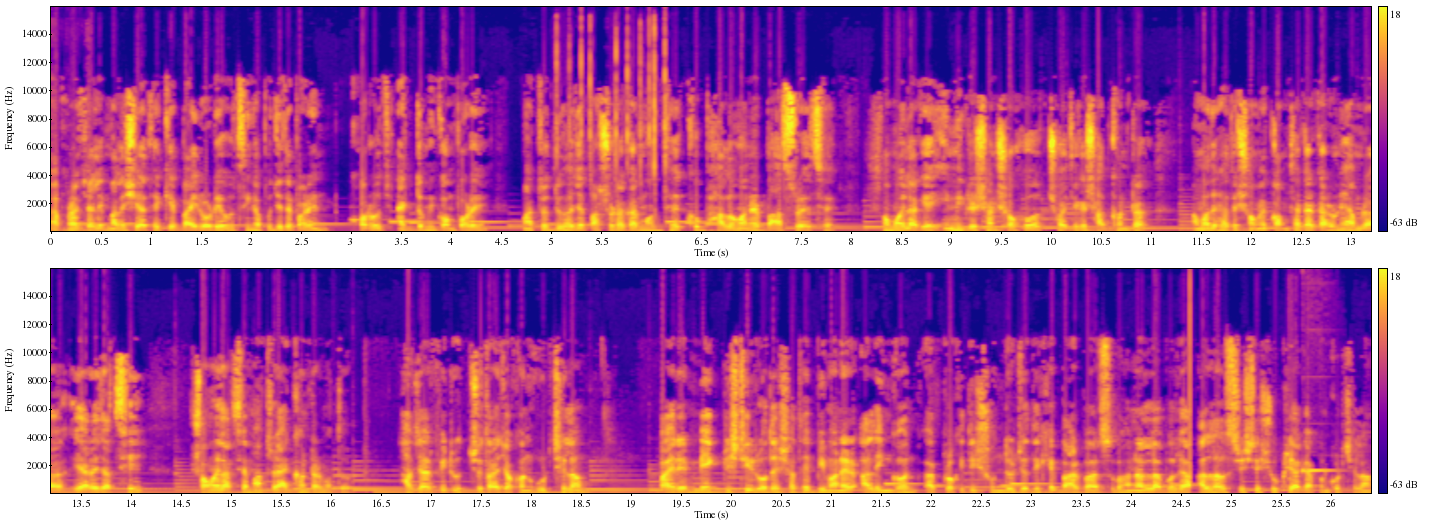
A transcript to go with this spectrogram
আপনারা চাইলে মালয়েশিয়া থেকে বাই রোডেও সিঙ্গাপুর যেতে পারেন। খরচ একদমই কম পড়ে। মাত্র দুই হাজার পাঁচশো টাকার মধ্যে খুব ভালো মানের বাস রয়েছে। সময় লাগে ইমিগ্রেশন সহ ছয় থেকে সাত ঘণ্টা। আমাদের হাতে সময় কম থাকার কারণে আমরা এয়ারে যাচ্ছি। সময় লাগছে মাত্র এক ঘণ্টার মতো। হাজার ফিট উচ্চতায় যখন উঠছিলাম, বাইরে মেঘ বৃষ্টি রোদের সাথে বিমানের আলিঙ্গন আর প্রকৃতির সৌন্দর্য দেখে বারবার সুবাহান আল্লাহ বলে আল্লাহ সৃষ্টির সুক্রিয়া জ্ঞাপন করছিলাম।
